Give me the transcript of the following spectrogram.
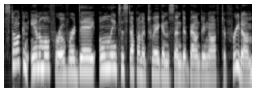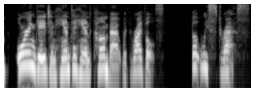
stalk an animal for over a day only to step on a twig and send it bounding off to freedom, or engage in hand to hand combat with rivals. But we stress.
